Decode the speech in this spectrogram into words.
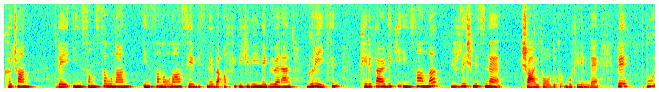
kaçan ve insanı savunan, insana olan sevgisine ve affediciliğine güvenen Grace'in periferdeki insanla yüzleşmesine şahit olduk bu filmde ve bu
